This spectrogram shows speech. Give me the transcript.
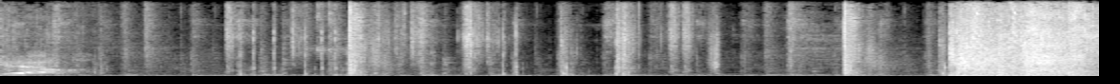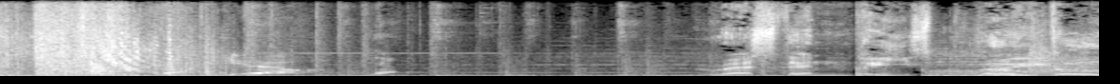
Yeah. Rest in peace. Three, two,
